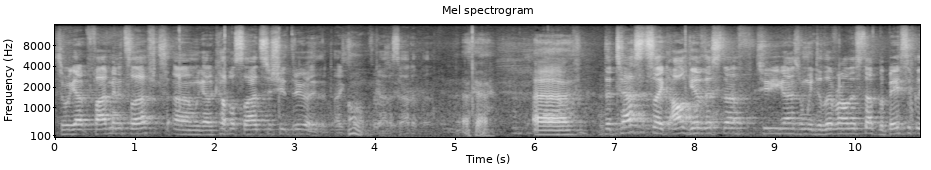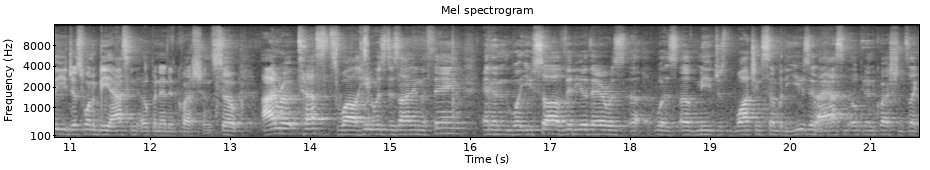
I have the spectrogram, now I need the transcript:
So we got five minutes left. Um, we got a couple slides to shoot through. I, I got us out of it. Okay. Uh, The tests, like I'll give this stuff to you guys when we deliver all this stuff, but basically you just want to be asking open-ended questions. So I wrote tests while he was designing the thing, and then what you saw a video there was uh, was of me just watching somebody use it. I asked them open-ended questions like,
